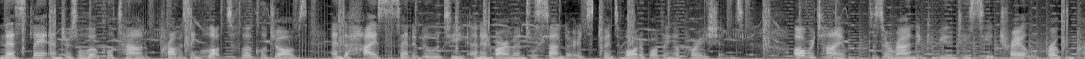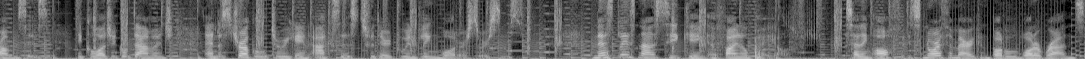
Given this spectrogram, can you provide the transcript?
Nestle enters a local town promising lots of local jobs and a high sustainability and environmental standards to its water bottling operations. Over time, the surrounding communities see a trail of broken promises, ecological damage, and a struggle to regain access to their dwindling water sources. Nestle is now seeking a final payoff, selling off its North American bottled water brands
